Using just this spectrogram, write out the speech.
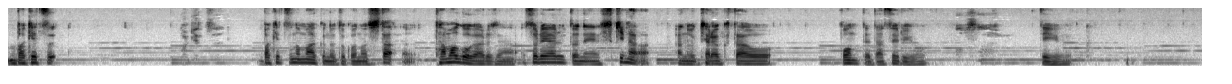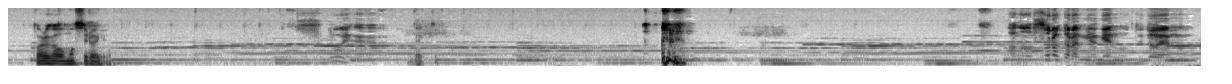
バケツ。うん。バケツ？バケツのマークのとこの下、卵があるじゃん。それやるとね、好きな、あの、キャラクターを、ポンって出せるよっていう。これが面白いよ。すごいね。だっあの、空から見上げるのってどうやんの？け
